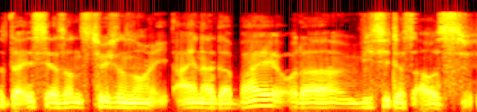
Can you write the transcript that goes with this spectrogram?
da ist ja sonst höchstens noch einer dabei oder wie sieht das aus?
